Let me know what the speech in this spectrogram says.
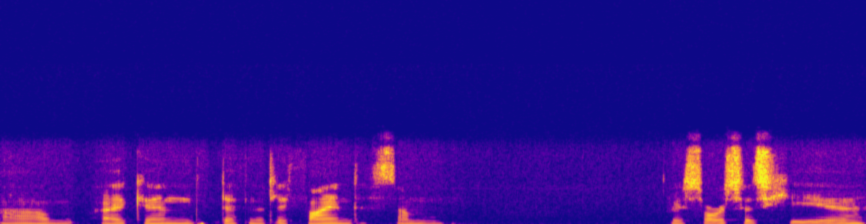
um, I can definitely find some resources here.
